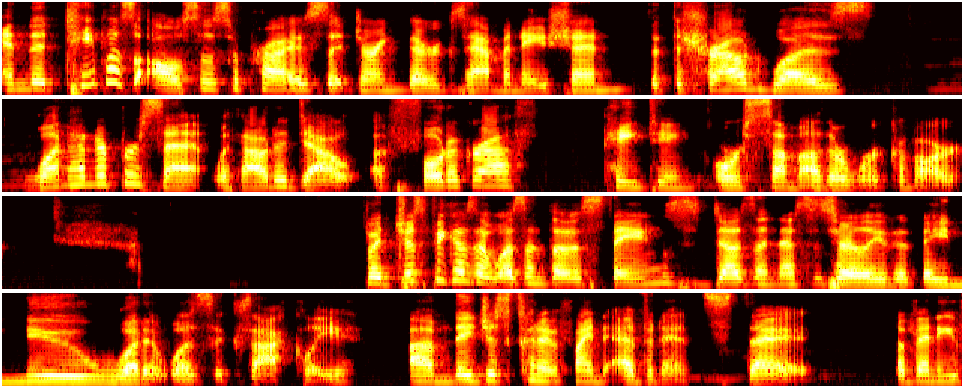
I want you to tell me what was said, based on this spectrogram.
And the team was also surprised that during their examination that the shroud was 100% without a doubt a photograph, painting, or some other work of art. But just because it wasn't those things doesn't necessarily that they knew what it was exactly. Um, they just couldn't find evidence that of any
